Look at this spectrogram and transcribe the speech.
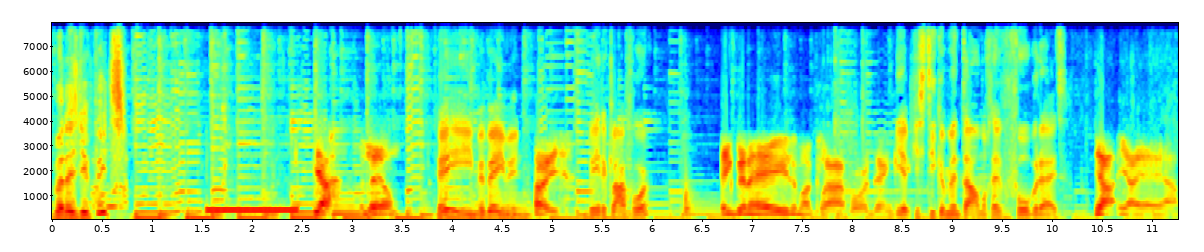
Waar is die fiets? Ja, Leon. Hey, met Benjamin. Hoi. Ben je er klaar voor? Ik ben er helemaal klaar voor, denk Je ik. hebt je stiekem mentaal nog even voorbereid. Ja, ja, ja, ja.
